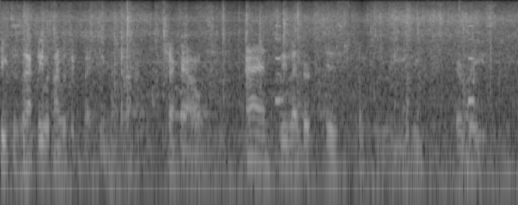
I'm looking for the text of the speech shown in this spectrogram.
exactly what I was expecting. Check out. And the letter is completely erased.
